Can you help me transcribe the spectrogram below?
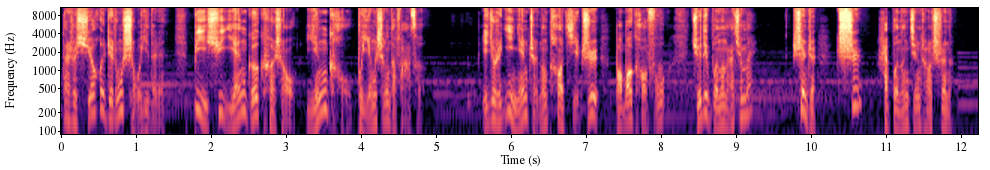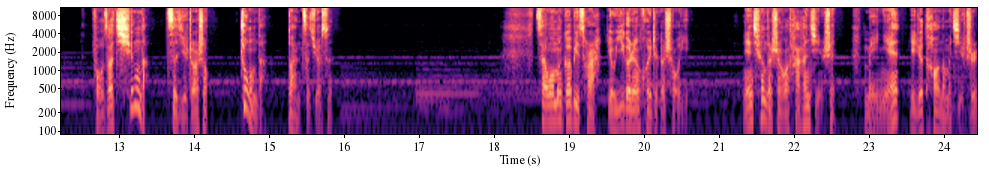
但是学会这种手艺的人，必须严格恪守“赢口不赢声”的法则，也就是一年只能套几只，饱饱口福，绝对不能拿去卖，甚至吃还不能经常吃呢，否则轻的自己折寿，重的断子绝孙。在我们隔壁村啊，有一个人会这个手艺，年轻的时候他很谨慎，每年也就套那么几只。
